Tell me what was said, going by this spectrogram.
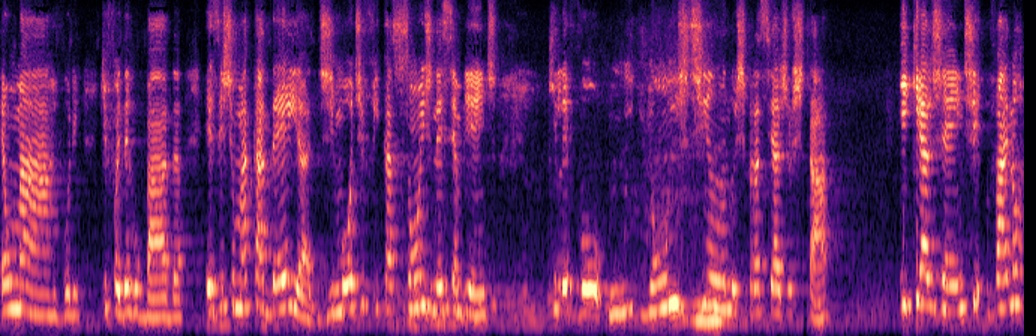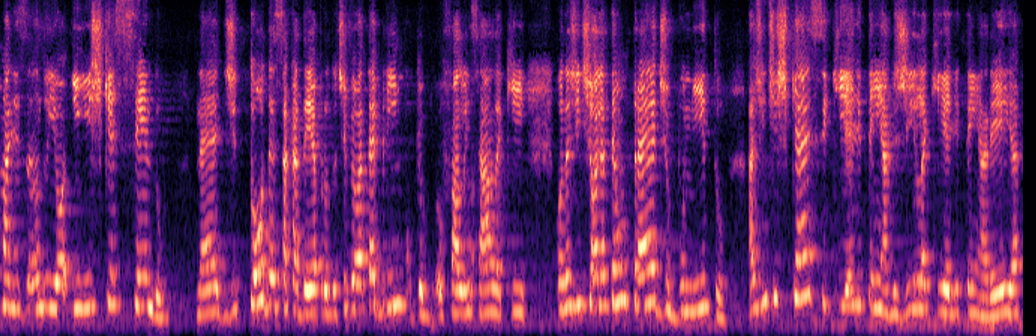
é uma árvore que foi derrubada. Existe uma cadeia de modificações nesse ambiente que levou milhões de anos para se ajustar e que a gente vai normalizando e, e esquecendo né, de toda essa cadeia produtiva. Eu até brinco, que eu, eu, falo em sala, que quando a gente olha até um prédio bonito, a gente esquece que ele tem argila, que ele tem areia,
